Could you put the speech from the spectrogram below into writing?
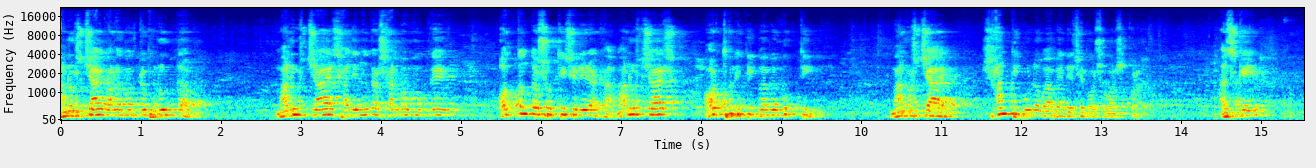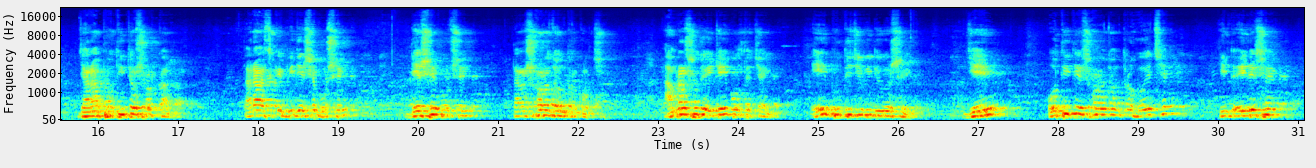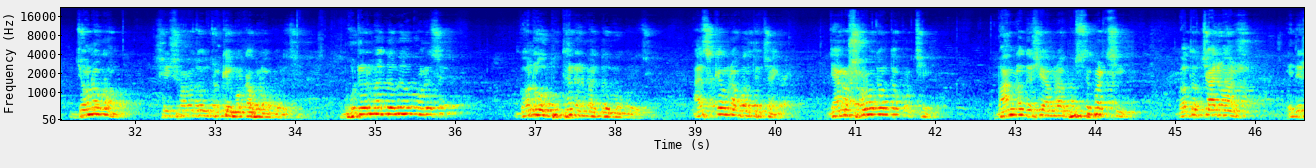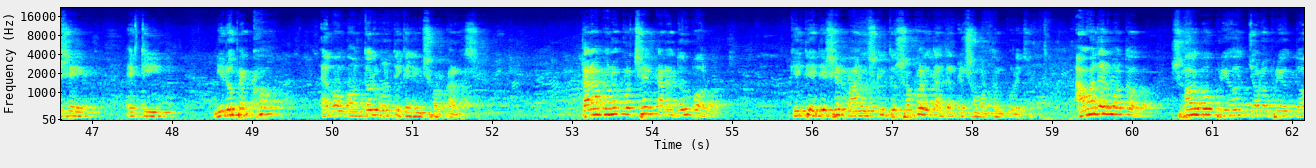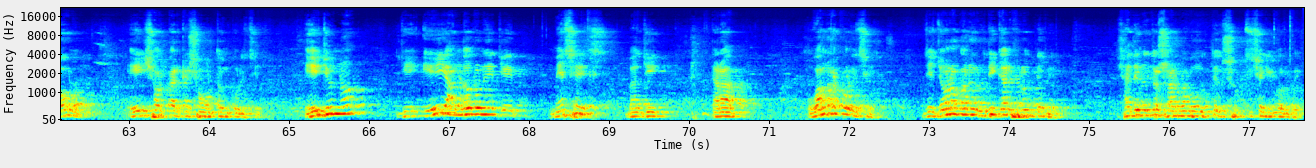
মানুষ চায় গণতন্ত্র পুনরুদ্ধার মানুষ চায় স্বাধীনতা সার্বভৌমকে অত্যন্ত শক্তিশালী রাখা। মানুষ চায় অর্থনৈতিকভাবে মুক্তি। মানুষ চায় শান্তিপূর্ণভাবে দেশে বসবাস করা। আজকে যারা পতিত সরকার, তারা আজকে বিদেশে বসে, দেশে বসে তারা ষড়যন্ত্র করছে। আমরা শুধু এটাই বলতে চাই, এই বুদ্ধিজীবী দিবসে যে অতীতে ষড়যন্ত্র হয়েছে কিন্তু এই দেশের জনগণ সেই ষড়যন্ত্রকে মোকাবেলা করেছে। ভোটের মাধ্যমেও করেছে, গণ অভ্যুত্থানের মাধ্যমেও করেছে। আজকে আমরা বলতে চাই, যারা ষড়যন্ত্র করছে, বাংলাদেশে আমরা বুঝতে পারছি, গত চার মাস এদেশে একটি নিরপেক্ষ এবং অন্তর্বর্তীকালীন সরকার আছে। তারা মনে করছে তারা দুর্বল, কিন্তু এদেশের মানুষ কিন্তু সকলে তাদেরকে সমর্থন করেছে। আমাদের মতো সর্ববৃহৎ জনপ্রিয় দল এই সরকারকে সমর্থন করেছে। এই জন্য যে এই আন্দোলনে যে মেসেজ বা যে তারা ওয়াদা করেছে যে জনগণের অধিকার ফেরত দেবে, স্বাধীনতা সার্বভৌমত্বের শক্তিশালী করবে।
